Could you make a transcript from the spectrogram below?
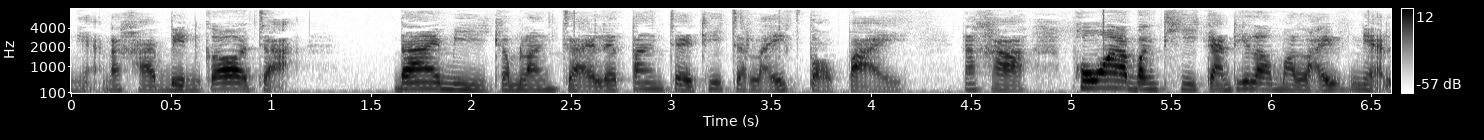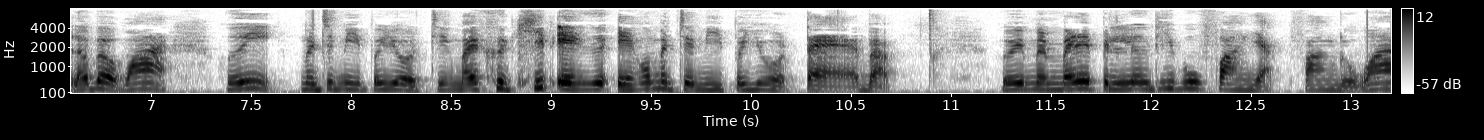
เนี่ยนะคะเบนก็จะได้มีกำลังใจและตั้งใจที่จะไลฟ์ต่อไปนะคะ เพราะว่าบางทีการที่เรามาไลฟ์เนี่ยแล้วแบบว่าเฮ้ยมันจะมีประโยชน์จริงไหมคือคิดเองคือเองว่ามันจะมีประโยชน์แต่แบบเฮ้ยมันไม่ได้เป็นเรื่องที่ผู้ฟังอยากฟังหรือว่า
